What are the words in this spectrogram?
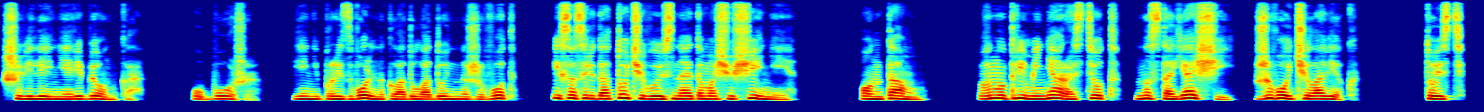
шевеление ребенка. О боже, я непроизвольно кладу ладонь на живот и сосредоточиваюсь на этом ощущении. Он там, внутри меня растет настоящий, живой человек. То есть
